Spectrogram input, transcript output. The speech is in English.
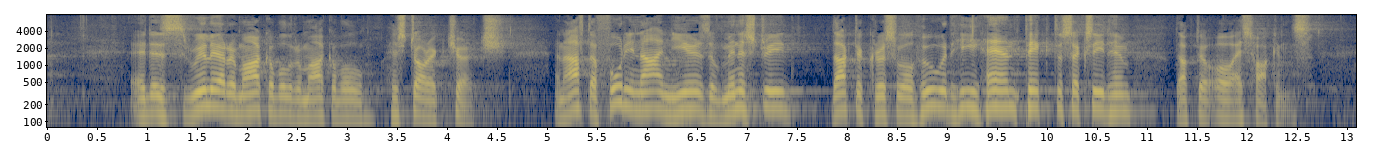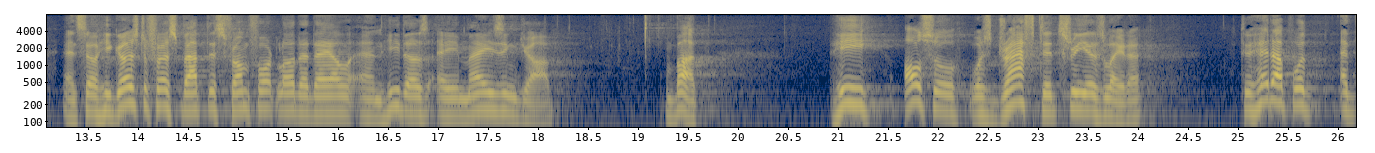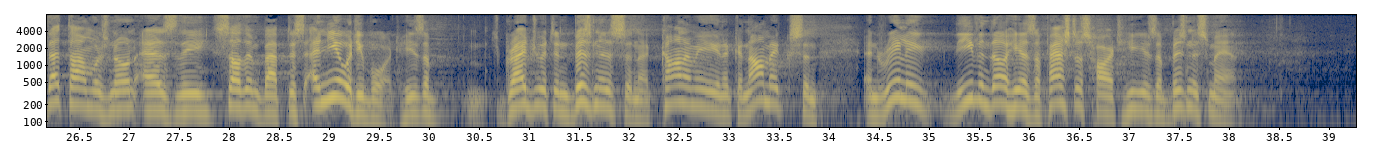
It is really a remarkable, remarkable historic church. And after 49 years of ministry, Dr. Criswell, who would he handpick to succeed him? Dr. O.S. Hawkins. And so he goes to First Baptist from Fort Lauderdale and he does an amazing job. But he also was drafted three years later to head up what at that time was known as the Southern Baptist Annuity Board. He's a graduate in business and economy and economics, and, and really, even though he has a pastor's heart, he is a businessman.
